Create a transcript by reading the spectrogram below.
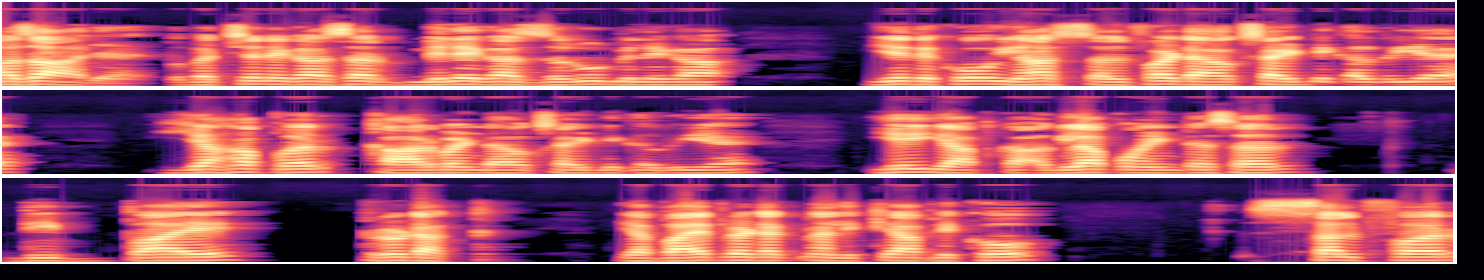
मज़ा आ जाए। तो बच्चे ने कहा, सर, मिलेगा, ज़रूर मिलेगा। ये देखो, यहाँ सल्फ़र डाइऑक्साइड निकल रही है। यहाँ पर कार्बन डाइऑक्साइड निकल रही है। यही आपका अगला पॉइंट है, सर। दी बाय प्रोडक्ट या बाय प्रोडक्ट ना लिख के आप लिखो। Sulphur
